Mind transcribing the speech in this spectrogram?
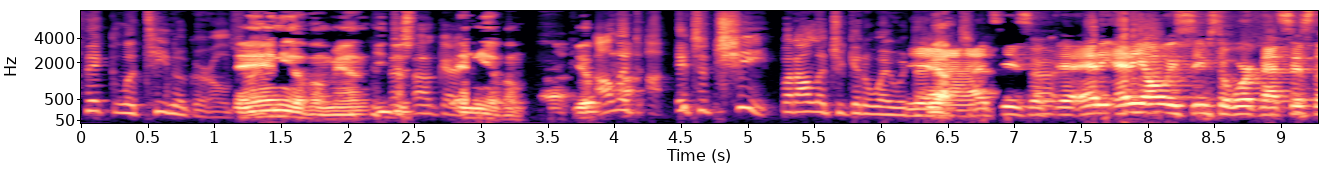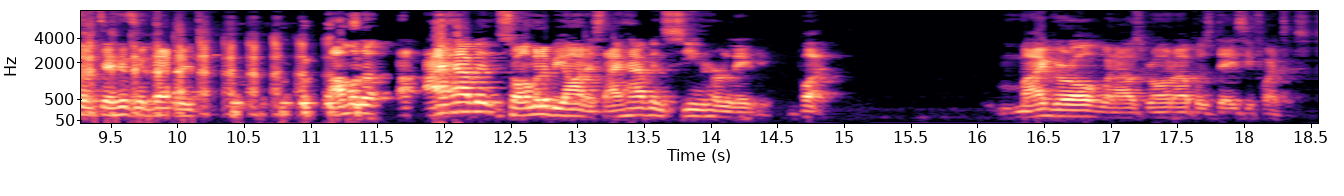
thick Latino girls? Right? Any of them, man. You just okay. any of them. Yep. I'll let. Uh, it's a cheat, but I'll let you get away with that. Yeah, I see. So uh, Eddie, Eddie always seems to work that system to his advantage. I'm gonna. I haven't. So I'm gonna be honest. I haven't seen her lately, but my girl when I was growing up was Daisy Fuentes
